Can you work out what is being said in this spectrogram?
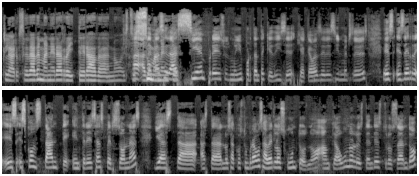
Claro, se da de manera reiterada, ¿no? Esto ah, además se da siempre, eso es muy importante que dice, que acabas de decir Mercedes, es es, es, es constante entre esas personas y hasta hasta nos acostumbramos a verlos juntos, ¿no? Aunque a uno lo estén destrozando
